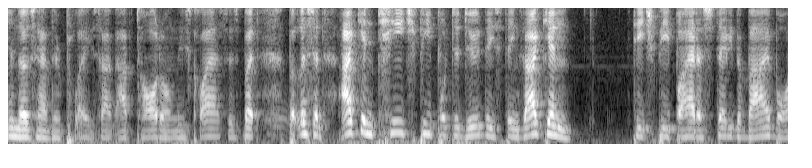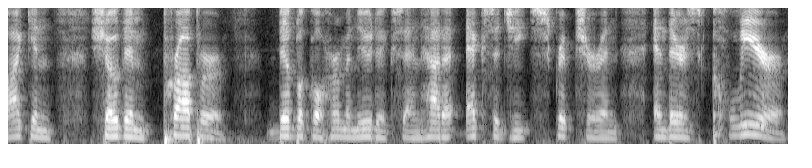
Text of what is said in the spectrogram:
And those have their place. I've, I've taught on these classes. But but listen, I can teach people to do these things. I can teach people how to study the Bible. I can show them proper biblical hermeneutics and how to exegete scripture and and there's clear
